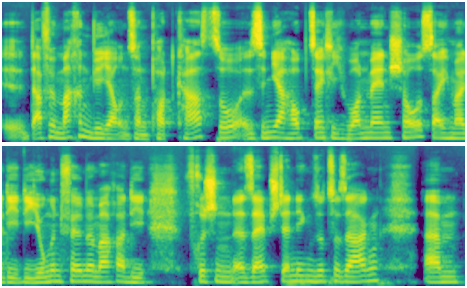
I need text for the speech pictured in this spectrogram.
äh, dafür machen wir ja unseren Podcast. So, es sind ja hauptsächlich One-Man-Shows, sag ich mal, die, die jungen Filmemacher, die frischen äh, Selbstständigen sozusagen. Ähm,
